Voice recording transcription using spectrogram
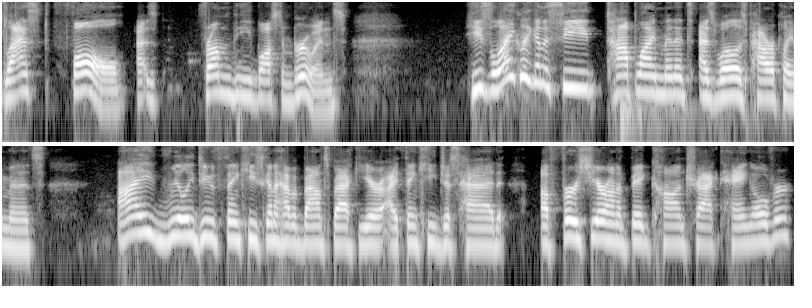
last fall as from the Boston Bruins, he's likely going to see top line minutes as well as power play minutes. I really do think he's going to have a bounce back year. I think he just had a first year on a big contract hangover.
